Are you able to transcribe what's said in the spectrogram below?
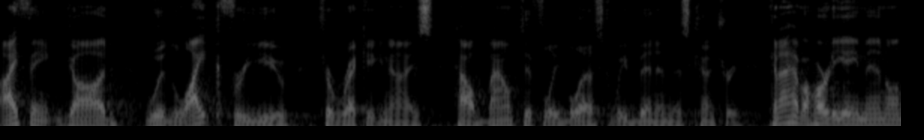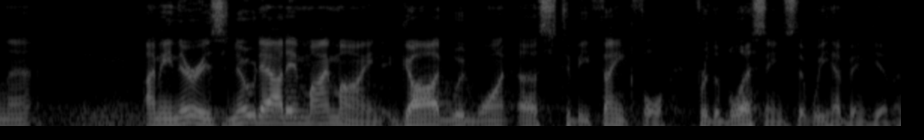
I think God would like for you to recognize how bountifully blessed we've been in this country. Can I have a hearty amen on that? I mean, there is no doubt in my mind God would want us to be thankful for the blessings that we have been given.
